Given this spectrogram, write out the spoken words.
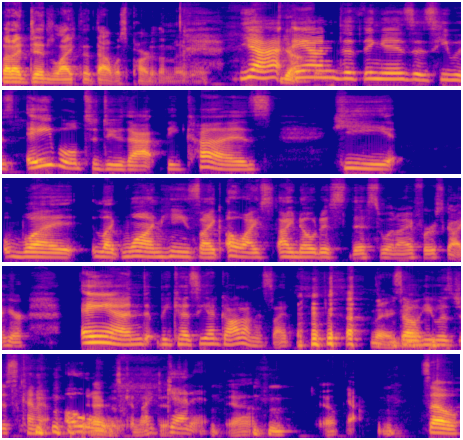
but I did like that that was part of the movie. yeah, Yeah. and the thing is, is he was able to do that because he was like one he's like oh i i noticed this when i first got here and because he had god on his side there you so go. he was just kind of oh Yeah, it was i get it Yeah, yeah yeah so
